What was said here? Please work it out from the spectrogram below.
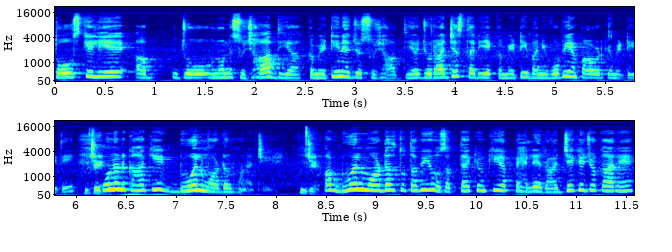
तो उसके लिए अब जो उन्होंने सुझाव दिया कमेटी ने जो सुझाव दिया जो राज्य स्तरीय कमेटी बनी वो भी एम्पावर्ड कमेटी थी उन्होंने कहा कि डुअल मॉडल होना चाहिए। अब डुअल मॉडल तो तभी हो सकता है क्योंकि अब पहले राज्य के जो कार्य हैं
